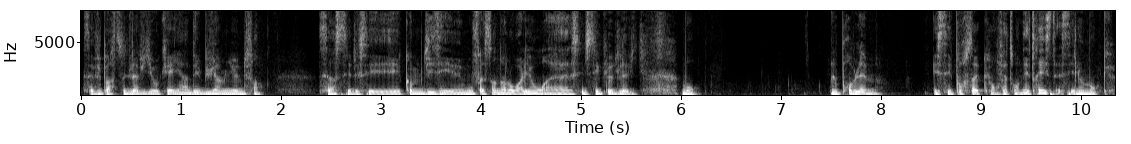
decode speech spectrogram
Ça fait partie de la vie, ok, il y a un début, un milieu, une fin. C'est comme disait Mufasa dans le roi lion, euh, c'est le cycle de la vie. Bon, le problème et c'est pour ça qu'en fait on est triste, c'est le manque.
